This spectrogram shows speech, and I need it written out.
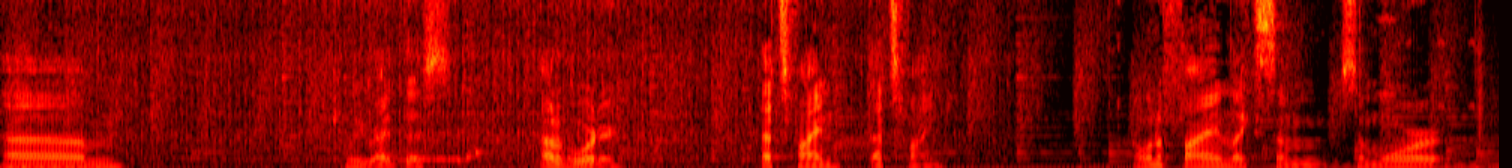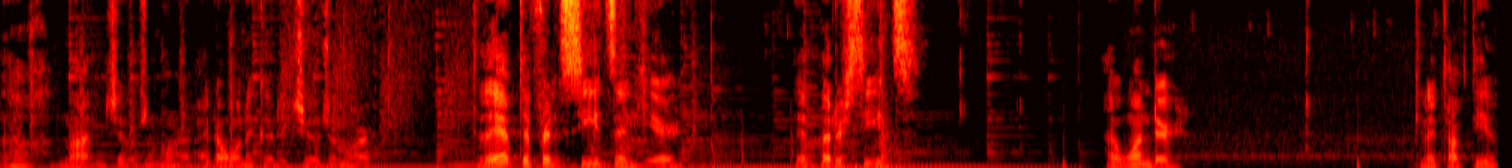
Um, can we ride this? Out of order. That's fine. That's fine. I want to find like some some more. Oh, not Joja Mart. I don't want to go to Joja Mart. Do they have different seeds in here? They have better seeds. I wonder. Can I talk to you?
